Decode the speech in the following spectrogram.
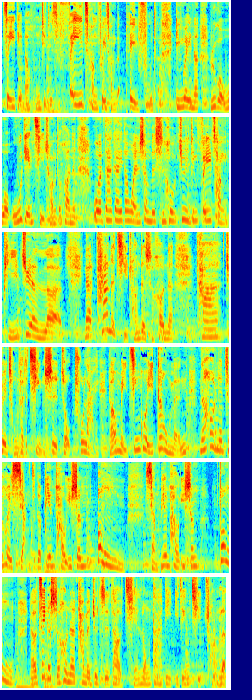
这一点呢，红姐姐是非常非常的佩服的。因为呢，如果我五点起床的话呢，我大概到晚上的时候就已经非常疲倦了。那他呢，起床的时候呢，他就会从他的寝室走出来，然后每经过一道门。门，然后呢，就会响这个鞭炮一声，嘣，响鞭炮一声。嘣！然后这个时候呢，他们就知道乾隆大帝已经起床了，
